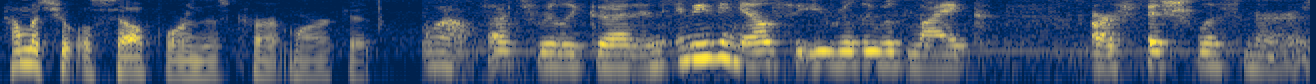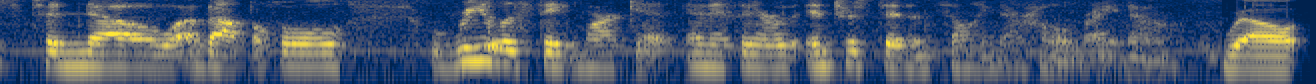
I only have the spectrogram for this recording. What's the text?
how much it will sell for in this current market. Wow, that's really good. And anything else that you really would like our fish listeners to know about the whole real estate market and if they're interested in selling their home right now? Well,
